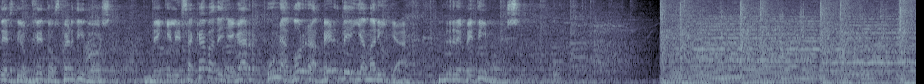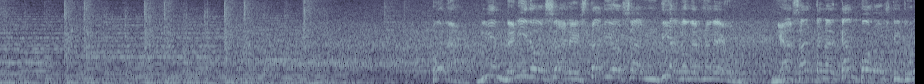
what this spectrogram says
desde objetos perdidos de que les acaba de llegar una gorra verde y amarilla. Repetimos. Hola, bienvenidos al Estadio Santiago Bernabéu. Ya saltan al campo los titulares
